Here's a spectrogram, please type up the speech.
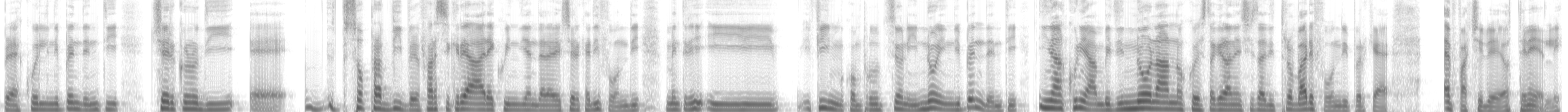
perché quelli indipendenti cercano di eh, sopravvivere, farsi creare, quindi andare alla ricerca di fondi, mentre i, i film con produzioni non indipendenti in alcuni ambiti non hanno questa grande necessità di trovare fondi perché è facile ottenerli.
